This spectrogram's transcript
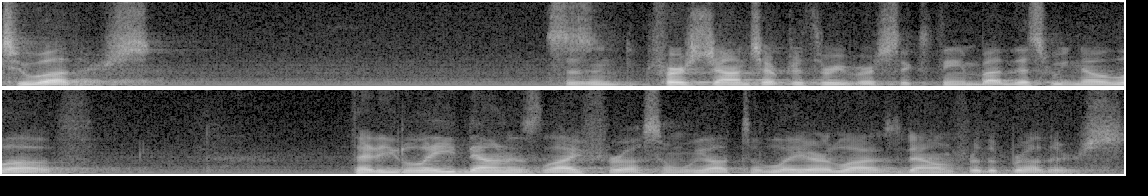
to others. This is in 1 John chapter 3, verse 16. By this we know love that he laid down his life for us, and we ought to lay our lives down for the brothers.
